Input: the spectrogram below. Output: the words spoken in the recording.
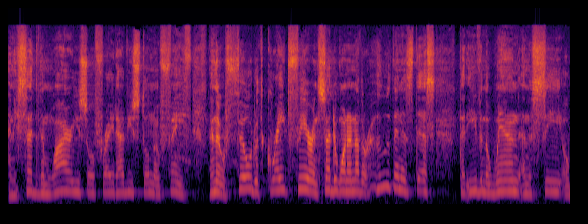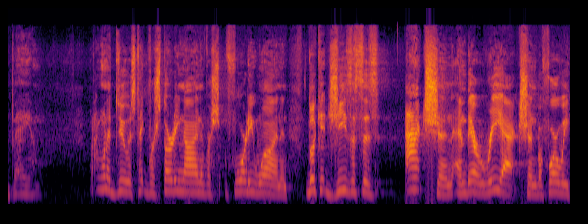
And he said to them, Why are you so afraid? Have you still no faith? And they were filled with great fear and said to one another, Who then is this that even the wind and the sea obey him? What I want to do is take verse 39 and verse 41 and look at Jesus' action and their reaction before we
